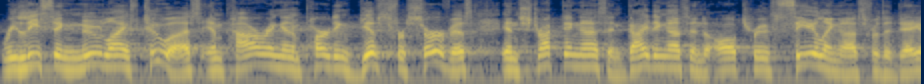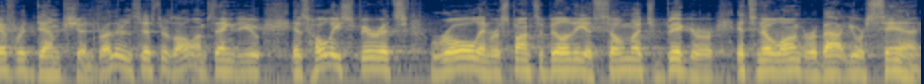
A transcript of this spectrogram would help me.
releasing new life to us, empowering and imparting gifts for service, instructing us and guiding us into all truth, sealing us for the day of redemption. Brothers and sisters, all I'm saying to you is Holy Spirit's role and responsibility is so much bigger, it's no longer about your sin.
